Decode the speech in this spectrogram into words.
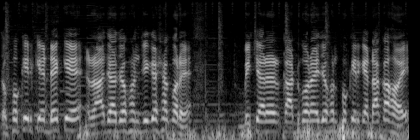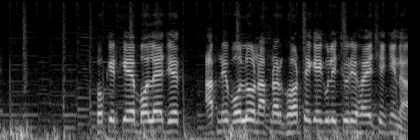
তো ফকিরকে ডেকে রাজা যখন জিজ্ঞাসা করে, বিচারের কাঠগড়ায় যখন ফকিরকে ডাকা হয় ফকিরকে বলে যে, আপনি বলুন আপনার ঘর থেকে এগুলি চুরি হয়েছে কিনা।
